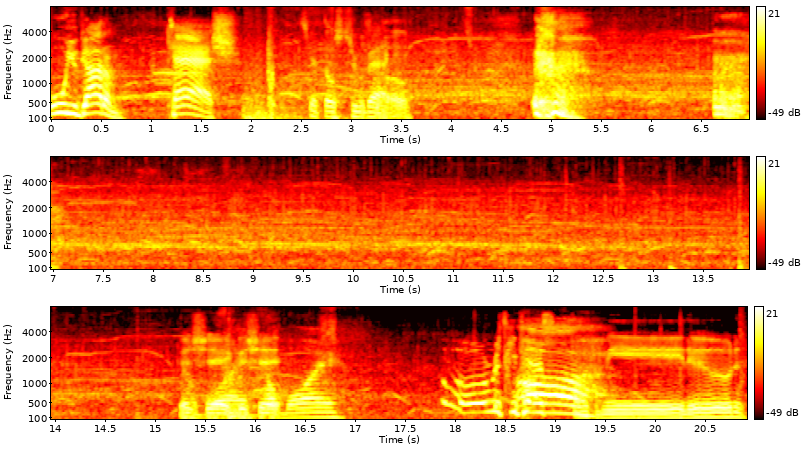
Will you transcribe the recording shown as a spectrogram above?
Ooh, you got him. Cash. Let's get those two back. Good Oh, shit, boy. good shit. Oh boy. Oh, risky ah. pass. Oh. Fuck me, dude.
